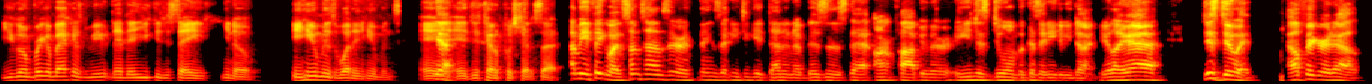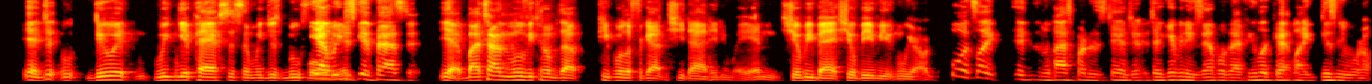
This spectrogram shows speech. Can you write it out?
you're gonna bring him back as a mutant, and then you can just say, you know, Inhumans, what Inhumans, and, yeah. and just kind of push that aside. I mean, think about it. Sometimes there are things that need to get done in a business that aren't popular, and you just do them because they need to be done. You're like, ah, just do it. I'll figure it out. Yeah, just do it. We can get past this, and we just move forward. Yeah, we just get past it. Yeah, by the time the movie comes out, people have forgotten she died anyway, and she'll be back. She'll be a mutant. We are. Well, it's like in the last part of this tangent to give you an example of that. If you look at like Disney World,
